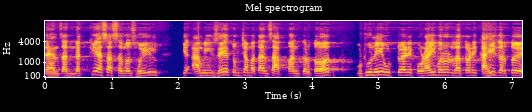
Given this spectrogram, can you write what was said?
तर ह्यांचा नक्की असा समज होईल की आम्ही जे तुमच्या मतांचा अपमान करतो आहोत कुठूनही उठतोय आणि कोणाही बरोबर जातो आणि काही करतोय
